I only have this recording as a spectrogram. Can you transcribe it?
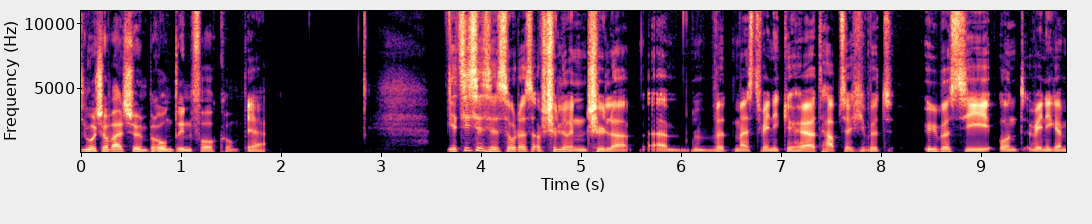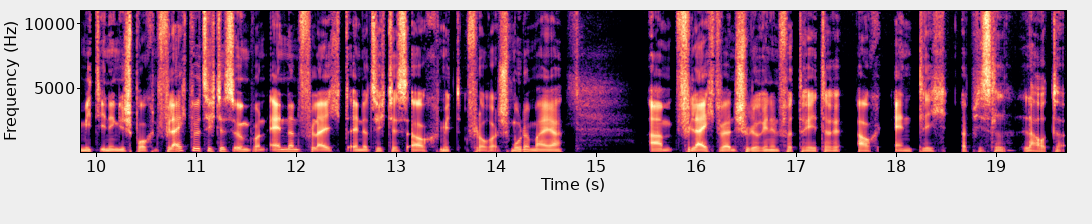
Nur schon, weil Schönbrunn drin vorkommt. Ja. Jetzt ist es ja so, dass auf Schülerinnen und Schüler ähm, wird meist wenig gehört, hauptsächlich wird über sie und weniger mit ihnen gesprochen. Vielleicht wird sich das irgendwann ändern, vielleicht ändert sich das auch mit Flora Schmudermeier. Ähm, vielleicht werden Schülerinnenvertreter auch endlich ein bisschen lauter.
